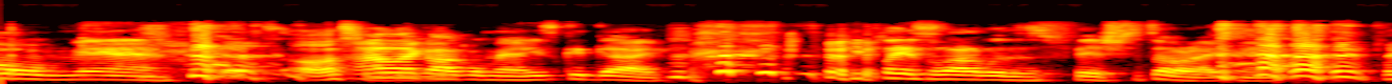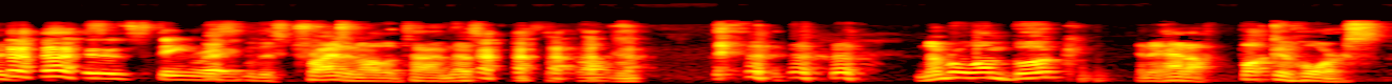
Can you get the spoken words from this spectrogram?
Oh, man. Awesome. I like dude. Aquaman. He's a good guy. he plays a lot with his fish. It's all right, man. it's Stingray. with his trident all the time. That's, that's the problem. Number one book, and it had a fucking horse,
